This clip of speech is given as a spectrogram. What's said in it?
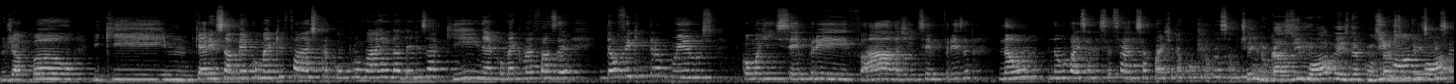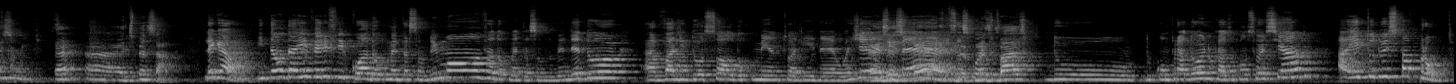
no Japão, e que hum, querem saber como é que faz para comprovar a renda deles aqui, né? Como é que vai fazer. Então fiquem tranquilos, como a gente sempre fala, a gente sempre frisa, não, não vai ser necessário essa parte da comprovação de Sim, renda. no caso de imóveis, né? Consórcio de imóveis, de imóveis é, é, é dispensável. Legal. Então daí verificou a documentação do imóvel, a documentação do vendedor, validou só o documento ali, né, o RG, é, CPF, essas coisas básicos do, do comprador, no caso consorciado. Aí tudo isso está pronto.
